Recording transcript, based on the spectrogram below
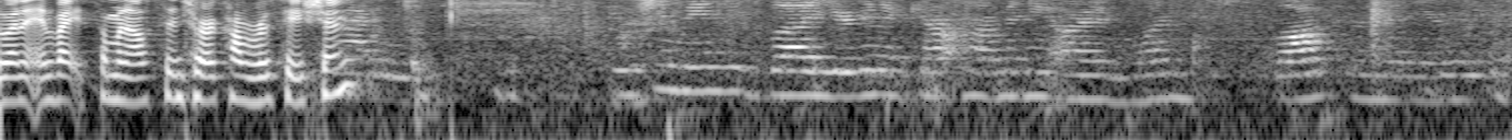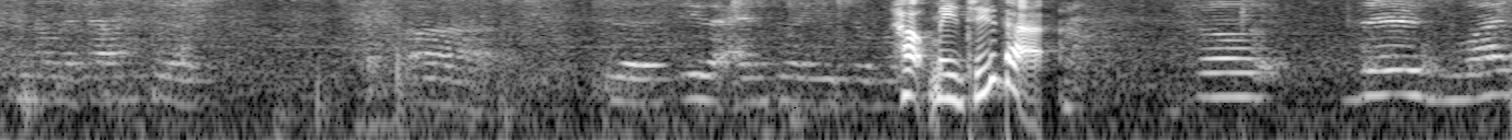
you want to invite someone else into our conversation? What she means is by you're gonna count how many are in one box and then you're put the number down to uh, to see the end so you divide. Help me do that. So there's one,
